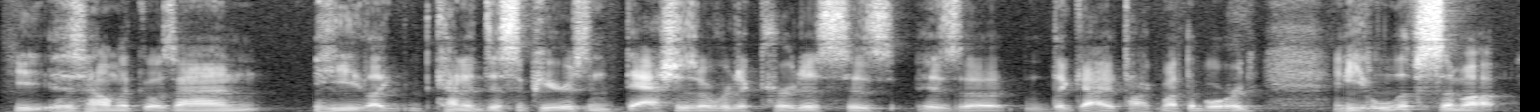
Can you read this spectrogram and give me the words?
He, his helmet goes on he like kind of disappears and dashes over to Curtis, his his uh, the guy talking about the board, and he lifts him up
